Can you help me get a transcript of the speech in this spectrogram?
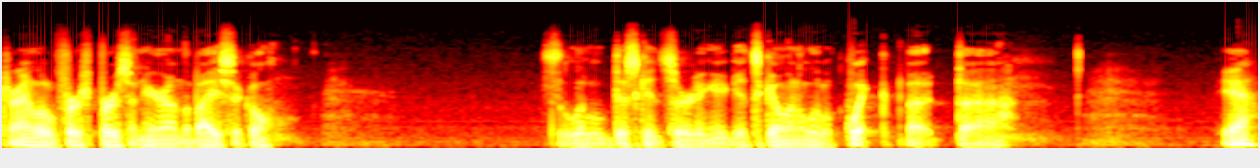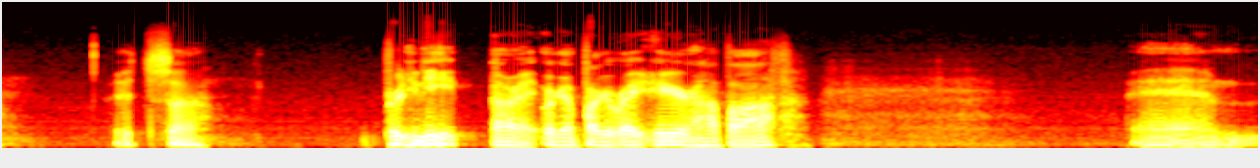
Trying a little first person here on the bicycle. It's a little disconcerting. It gets going a little quick, but uh, yeah, it's uh, pretty neat. All right, we're going to park it right here, hop off. And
